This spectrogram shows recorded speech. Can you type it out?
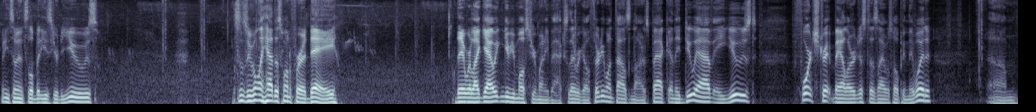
We need something that's a little bit easier to use. Since we've only had this one for a day, they were like, yeah, we can give you most of your money back. So there we go, $31,000 back. And they do have a used Fortschritt baler, just as I was hoping they would. Um,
